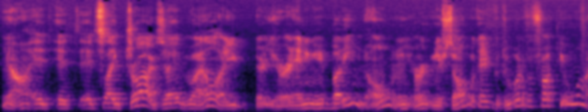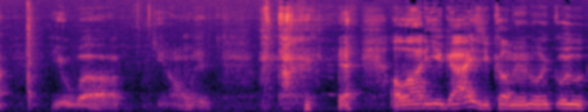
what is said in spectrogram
You know, it, it it's like drugs. I, well, are you are you hurting anybody? No, you're hurting yourself. Okay, do whatever the fuck you want. You uh, you know, it, a lot of you guys, you come in like, oh,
